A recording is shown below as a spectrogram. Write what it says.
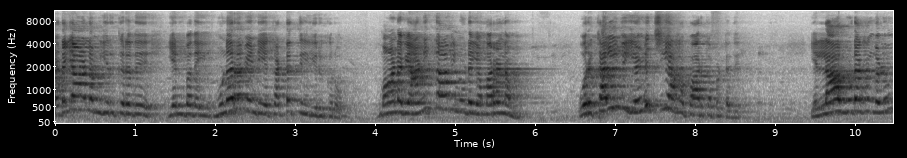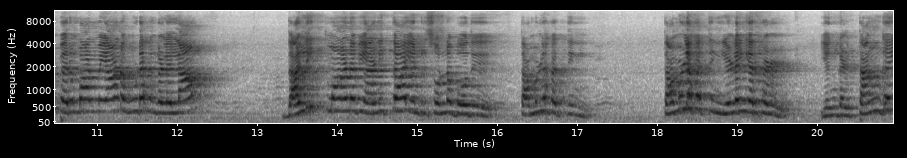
அடையாளம் இருக்கிறது என்பதை உணர வேண்டிய கட்டத்தில் இருக்கிறோம். மாணவி அனிதாவினுடைய மரணம் ஒரு கல்வி எழுச்சியாக பார்க்கப்பட்டது. எல்லா ஊடகங்களும் பெரும்பான்மையான ஊடகங்கள் எல்லாம் தலித் மாணவி அனிதா என்று சொன்னபோது தமிழகத்தின் தமிழகத்தின் இளைஞர்கள் எங்கள் தங்கை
